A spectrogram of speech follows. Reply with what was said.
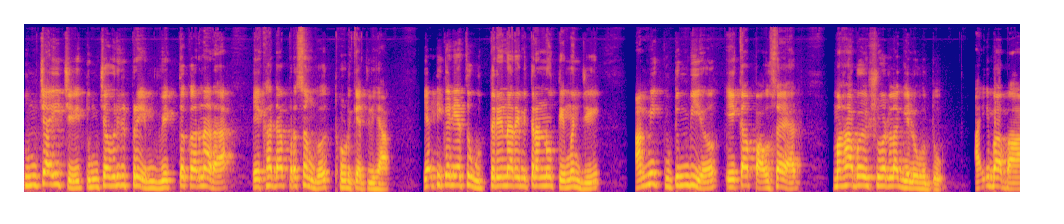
तुमच्या आईचे तुमच्यावरील प्रेम व्यक्त करणारा एखादा प्रसंग थोडक्यात लिहा. या ठिकाणी याचं उत्तर येणारे मित्रांनो ते म्हणजे आम्ही कुटुंबीय एका पावसाळ्यात महाबळेश्वरला गेलो होतो. आई बाबा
